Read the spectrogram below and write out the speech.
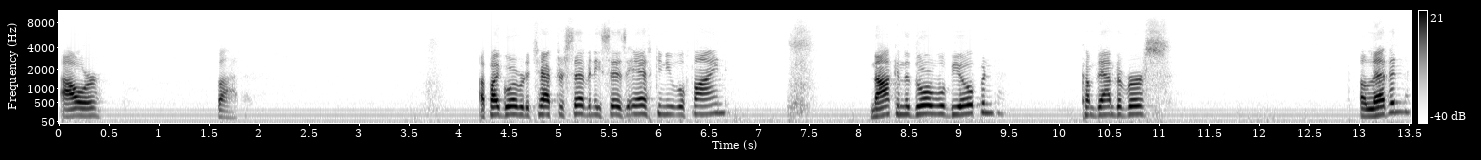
Our Father. If I go over to chapter 7, he says, Ask and you will find. Knock and the door will be opened. Come down to verse 11.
